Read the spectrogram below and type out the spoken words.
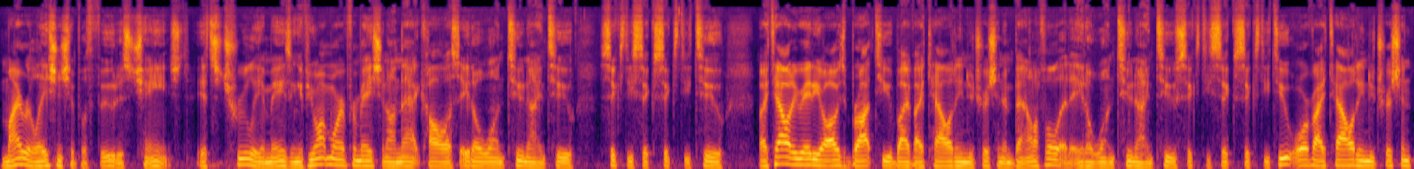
my relationship with food has changed. It's truly amazing. If you want more information on that, call us 801 292 6662. Vitality Radio always brought to you by Vitality Nutrition and Bountiful at 801 292 6662 or Vitality Nutrition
